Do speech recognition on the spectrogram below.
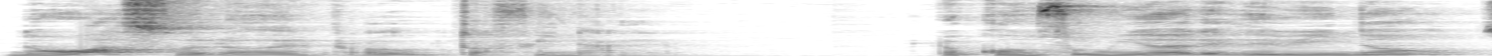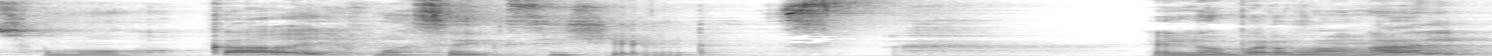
no va solo del producto final. Los consumidores de vino somos cada vez más exigentes. En lo personal,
